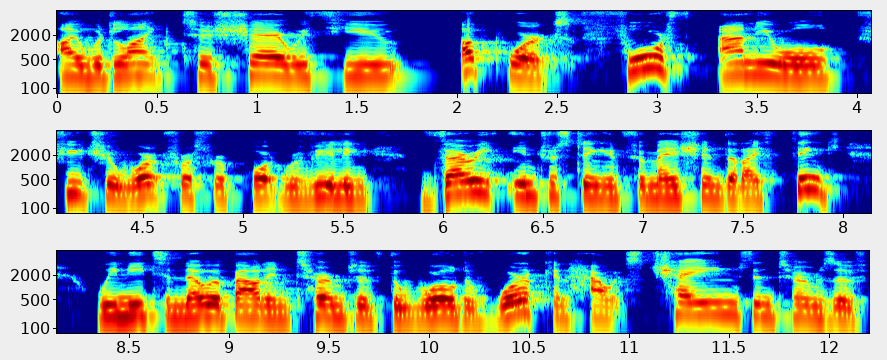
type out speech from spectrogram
I would like to share with you Upwork's fourth annual Future Workforce Report, revealing very interesting information that I think we need to know about in terms of the world of work and how it's changed in terms of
